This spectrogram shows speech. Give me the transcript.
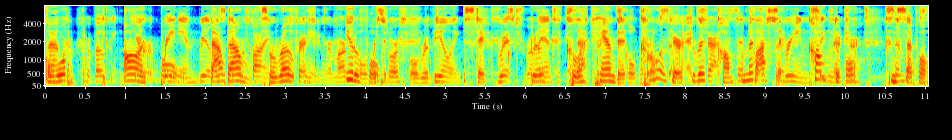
award-provoking, pure, radiant, realistic, boundless, baroque, beautiful, resourceful, revealing, rich, romantic, color-handed, color-characteristic, complement, classic, comfortable, conceptual,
